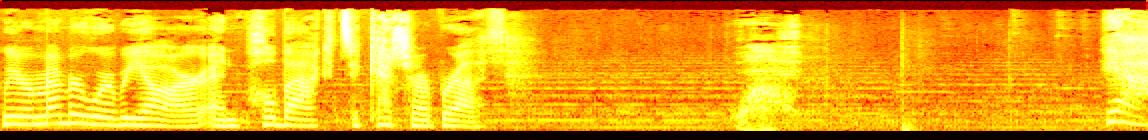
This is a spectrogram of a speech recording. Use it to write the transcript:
we remember where we are and pull back to catch our breath. Wow. Yeah,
